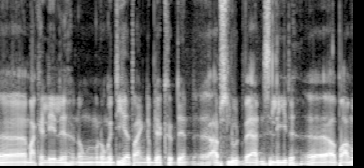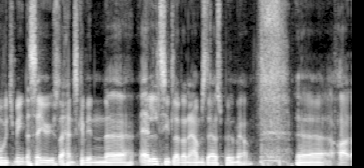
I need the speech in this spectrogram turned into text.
øh, Makalele, nogle, nogle af de her drenge, der bliver købt ind. Øh, absolut verdenselite. Øh, og Abramovic mener seriøst, at han skal vinde øh, alle titler, der nærmest er at spille med. Øh, og,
